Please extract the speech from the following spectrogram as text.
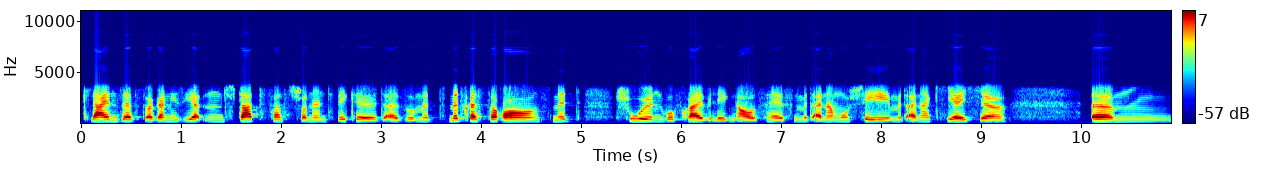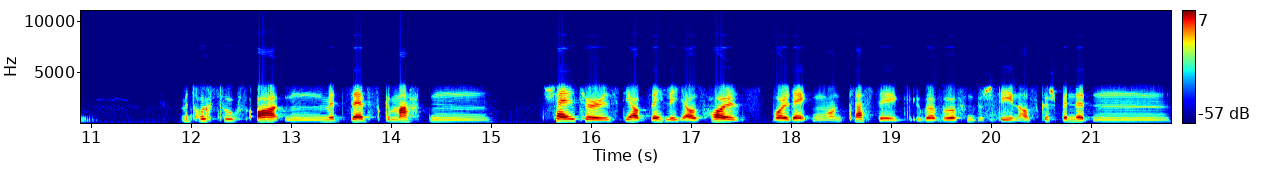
kleinen selbstorganisierten Stadt fast schon entwickelt, also mit, mit Restaurants, mit Schulen, wo Freiwilligen aushelfen, mit einer Moschee, mit einer Kirche, ähm, mit Rückzugsorten, mit selbstgemachten Shelters, die hauptsächlich aus Holz, Wolldecken und Plastiküberwürfen bestehen, aus gespendeten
